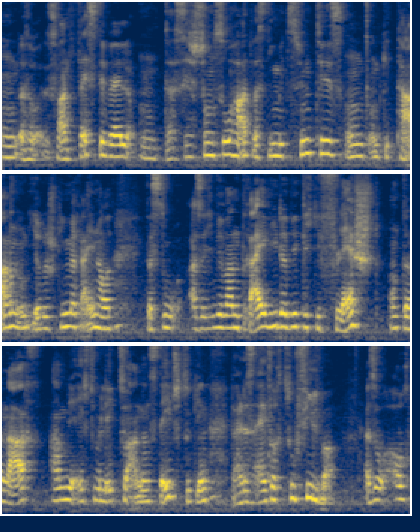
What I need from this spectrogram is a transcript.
und also es war ein Festival und das ist schon so hart, was die mit Synthes und, und Gitarren und ihre Stimme reinhauen, dass du, also wir waren drei Lieder wirklich geflasht und danach haben wir echt überlegt, zur anderen Stage zu gehen, weil das einfach zu viel war. Also auch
